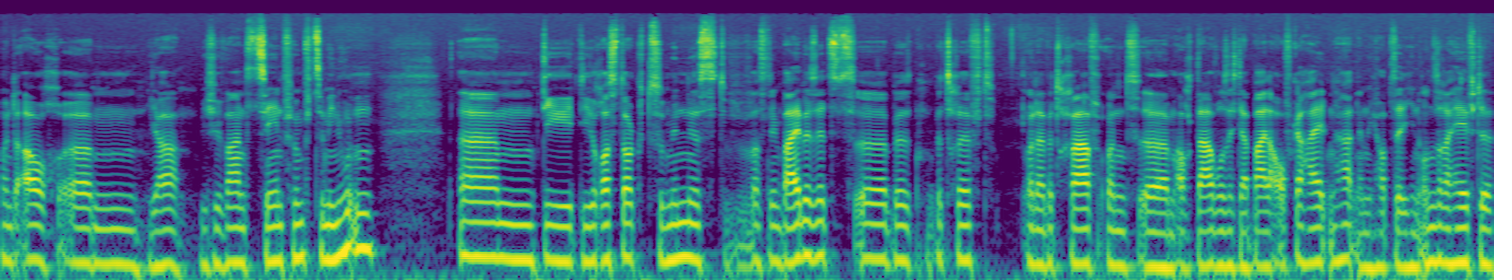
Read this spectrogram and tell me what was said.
und auch, ähm, ja, wie viel waren es? 10, 15 Minuten, ähm, die, die Rostock zumindest, was den Ballbesitz äh, be betrifft oder betraf und ähm, auch da, wo sich der Ball aufgehalten hat, nämlich hauptsächlich in unserer Hälfte,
